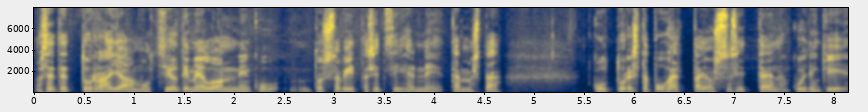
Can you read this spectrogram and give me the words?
asetettu raja, mutta silti meillä on, niin kuin tuossa viittasit siihen, niin tämmöistä kulttuurista puhetta, jossa sitten kuitenkin,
